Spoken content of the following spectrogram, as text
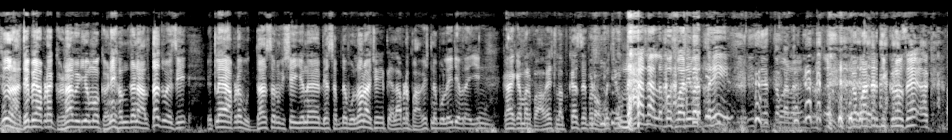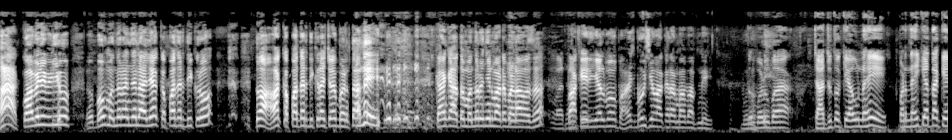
જો રાધેભાઈ આપણા ઘણા વિડીયોમાં ઘણી સમજણ આલતા જ હોય છે. એટલે આપણે વૃદ્ધાશ્રમ વિશે એને બે શબ્દ બોલાવરા છે. એ પહેલા આપણે ભાવેશને બોલાવી દેવરાઈએ. કારણ કે અમારે ભાવેશ લપખે છે પણ કેવું ના ના લબકવાની વાત નહીં. કપાતર દીકરો. છે. હા કોમેડી વીડિયો બહુ મનોરંજન આલ્યો કપાતર દીકરો. તો આવા કપાતર દીકરા ચોય બનતા નહીં. કારણ કે આ તો મનોરંજન માટે બનાવે છે. બાકી રિયલમાં ભાવેશ બહુ સેવા કરે મા બાપની તો બળુબા જાજુ તો કેવું નહીં પણ નહીં કહેતા કે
